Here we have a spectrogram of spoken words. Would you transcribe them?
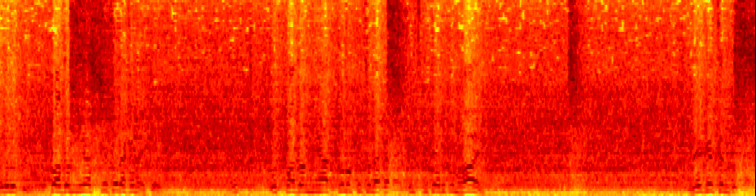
এগুলো কি? উৎপাদন মেয়াদ কিছু লেখা নাই তো উৎপাদন মেয়াদ কোনো কিছু লেখা নাই। বিস্কিটে এরকম হয়। রেখেছেন কোথায়?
